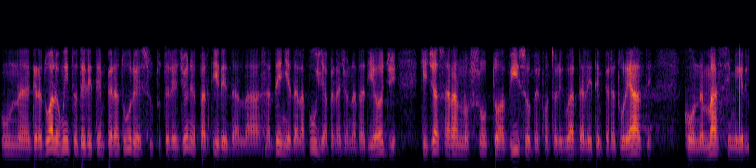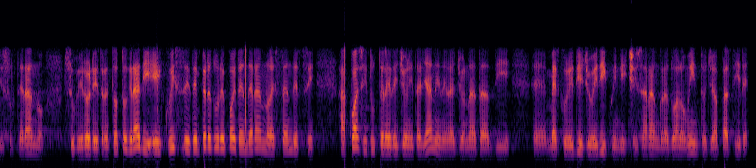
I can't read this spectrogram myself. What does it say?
un graduale aumento delle temperature su tutte le regioni a partire dalla Sardegna e dalla Puglia per la giornata di oggi che già saranno sotto avviso per quanto riguarda le temperature alte con massimi che risulteranno superiori ai 38 gradi e queste temperature poi tenderanno a estendersi a quasi tutte le regioni italiane nella giornata di eh, mercoledì e giovedì, quindi ci sarà un graduale aumento già a partire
